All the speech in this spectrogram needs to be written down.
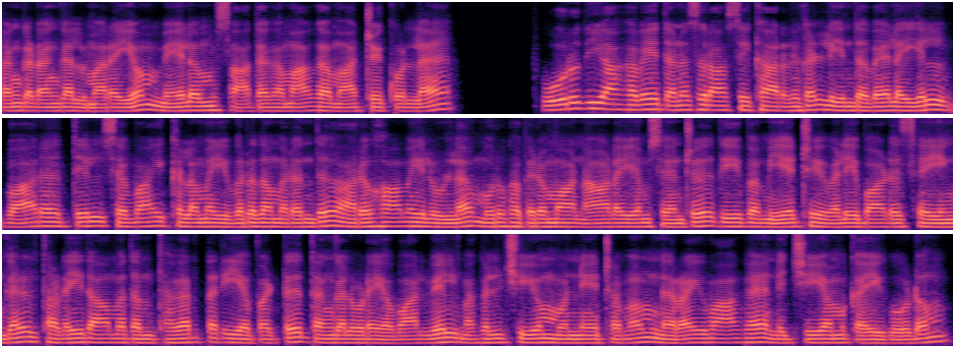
சங்கடங்கள் மறையும். மேலும் சாதகமாக மாற்றிக்கொள்ள உறுதியாகவே தனுசு ராசிக்காரர்கள் இந்த வேளையில் வாரத்தில் செவ்வாய்க்கிழமை விரதமிருந்து அருகாமையில் உள்ள முருகப்பெருமான் ஆலயம் சென்று தீபம் ஏற்றி வழிபாடு செய்யுங்கள். தடை தாமதம் தகர்த்தறியப்பட்டு தங்களுடைய வாழ்வில் மகிழ்ச்சியும் முன்னேற்றமும் நிறைவாக நிச்சயம் கைகூடும்.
